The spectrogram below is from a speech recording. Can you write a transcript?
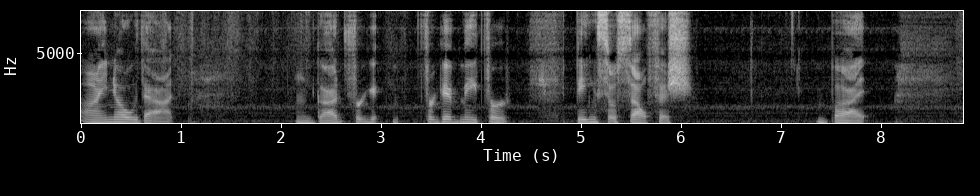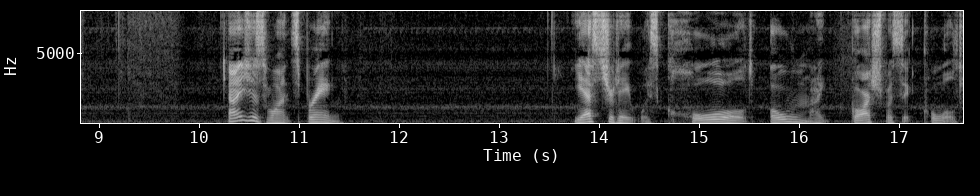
I know that. And God forgive, forgive me for being so selfish. But I just want spring. Yesterday was cold. Oh my gosh, was it cold.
